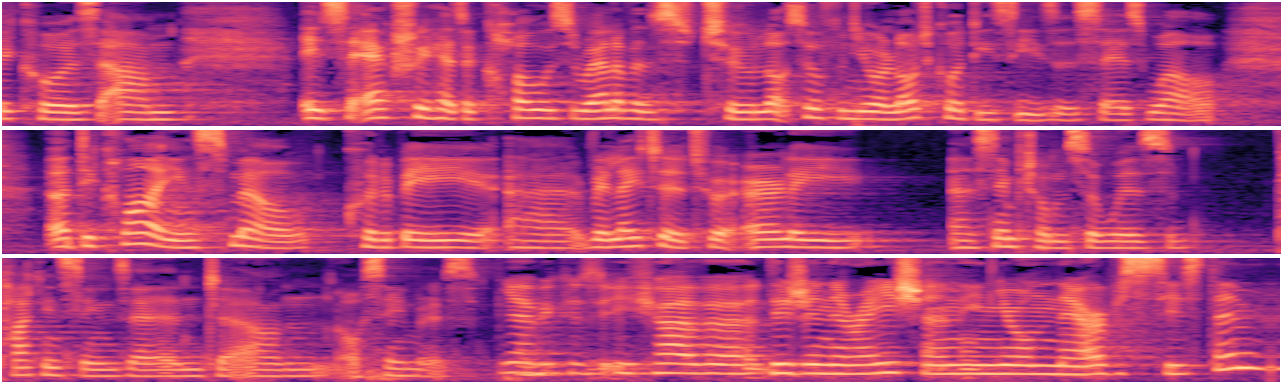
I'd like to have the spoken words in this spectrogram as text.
because. Um, it actually has a close relevance to lots of neurological diseases as well. A decline in smell could be uh, related to early uh, symptoms with Parkinson's and um, Alzheimer's. Yeah, because if you have a degeneration in your nerve system,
